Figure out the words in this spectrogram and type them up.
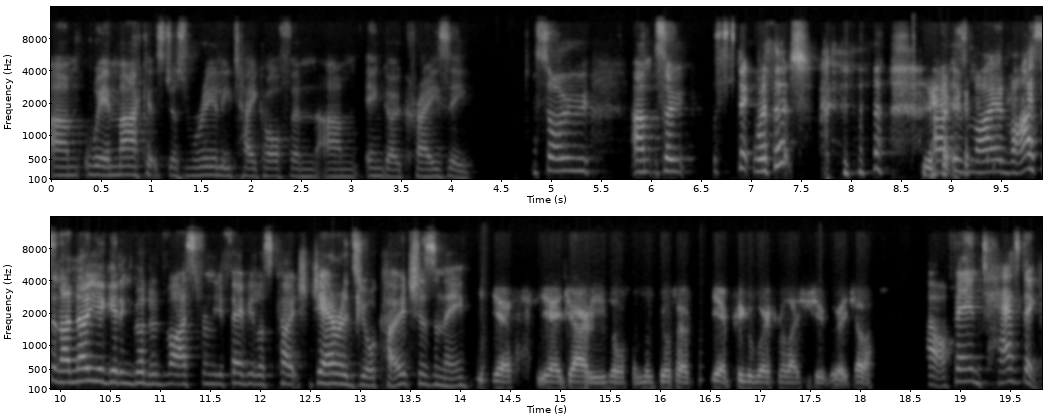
um, where markets just really take off and um, and go crazy. So, um, so stick with it. yeah. uh, is my advice. And I know you're getting good advice from your fabulous coach. Jared's your coach, isn't he? Yes, yeah, Jared is awesome. We've built a yeah pretty good working relationship with each other. Oh, fantastic!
